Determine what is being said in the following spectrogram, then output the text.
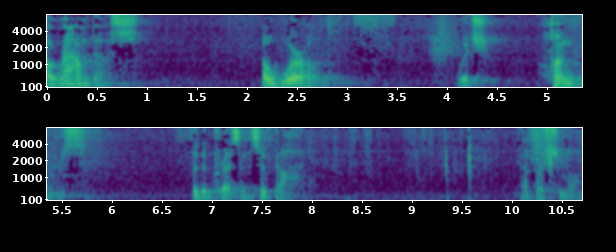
around us. A world which hungers for the presence of God. God bless you all.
